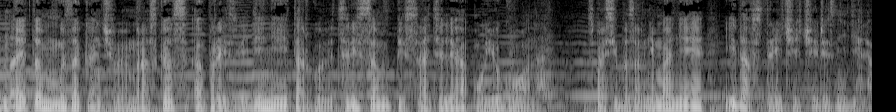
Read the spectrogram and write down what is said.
На этом мы заканчиваем рассказ о произведении «Торговец рисом» писателя Уюгвона. Спасибо за внимание и до встречи через неделю.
